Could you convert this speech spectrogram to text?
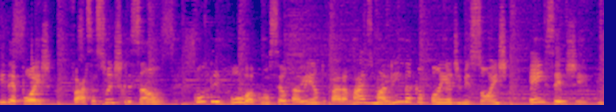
e depois faça sua inscrição. Contribua com seu talento para mais uma linda campanha de missões em Sergipe.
